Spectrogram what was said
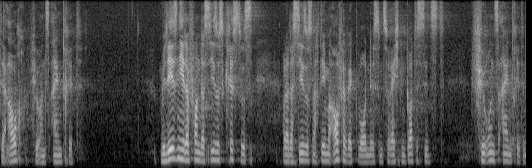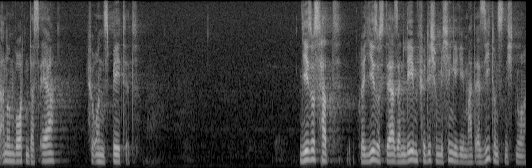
der auch für uns eintritt. wir lesen hier davon, dass Jesus Christus oder dass Jesus, nachdem er auferweckt worden ist und zu Rechten Gottes sitzt, für uns eintritt. In anderen Worten, dass er für uns betet. Jesus hat, oder Jesus, der sein Leben für dich und mich hingegeben hat, er sieht uns nicht nur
